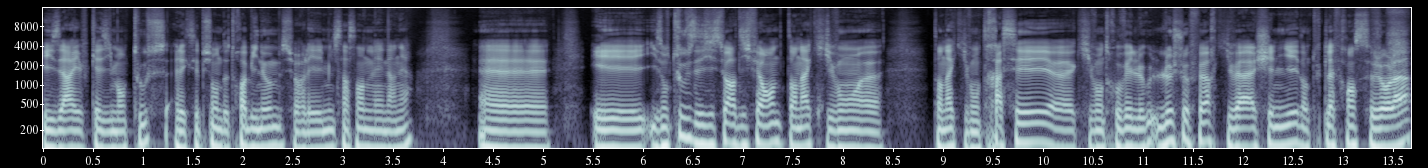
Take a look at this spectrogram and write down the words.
Ils arrivent quasiment tous, à l'exception de trois binômes sur les 1500 de l'année dernière. Euh, et ils ont tous des histoires différentes. T'en as qui vont, euh, t'en as qui vont tracer, euh, qui vont trouver le, chauffeur qui va chénier dans toute la France ce jour-là.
